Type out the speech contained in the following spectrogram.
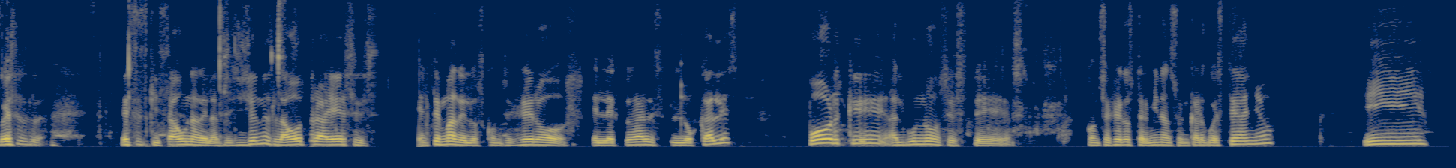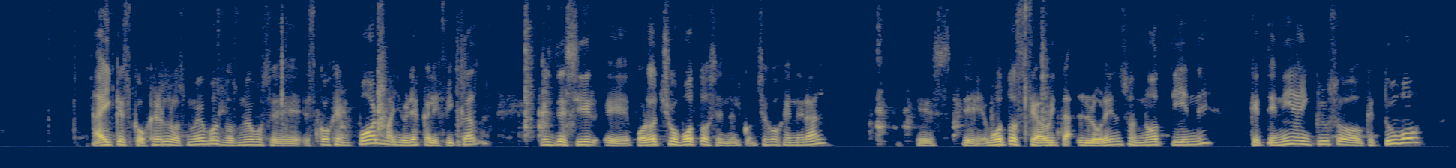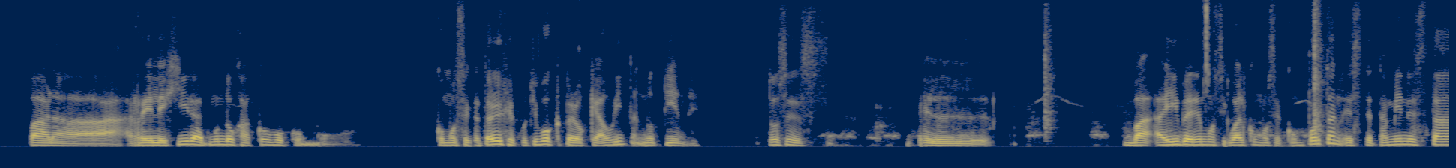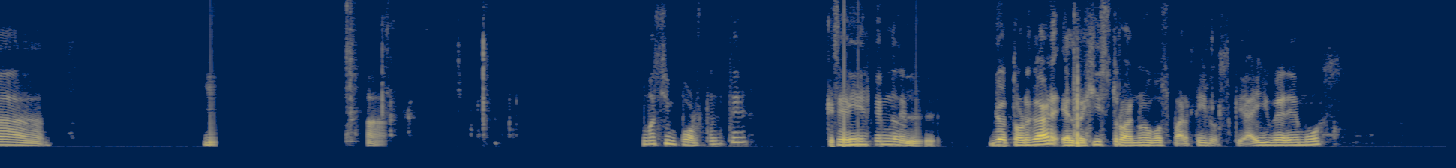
esa es, esa es quizá una de las decisiones. La otra es, es el tema de los consejeros electorales locales porque algunos este, consejeros terminan su encargo este año y hay que escoger los nuevos. Los nuevos se escogen por mayoría calificada, es decir, eh, por ocho votos en el Consejo General, este, votos que ahorita Lorenzo no tiene, que tenía incluso, que tuvo para reelegir a Edmundo Jacobo como, como secretario ejecutivo, pero que ahorita no tiene. Entonces, el, ahí veremos igual cómo se comportan. Este también está más importante que sería el tema de otorgar el registro a nuevos partidos, que ahí veremos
